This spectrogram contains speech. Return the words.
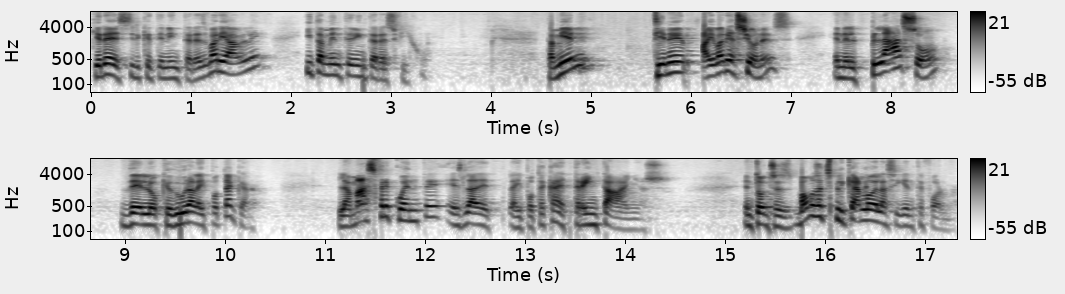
Quiere decir que tiene interés variable y también tiene interés fijo. También tiene, hay variaciones en el plazo de lo que dura la hipoteca. La más frecuente es la de la hipoteca de 30 años. Entonces, vamos a explicarlo de la siguiente forma.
